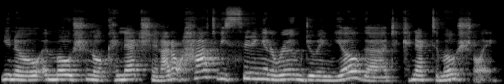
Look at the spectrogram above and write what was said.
you know, emotional connection. I don't have to be sitting in a room doing yoga to connect emotionally.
